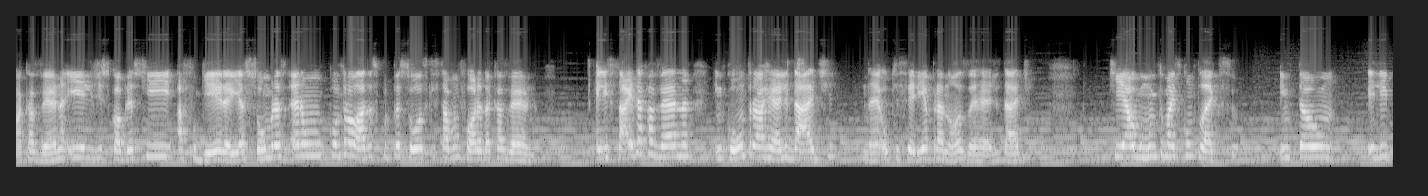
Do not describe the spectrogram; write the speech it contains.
a caverna e ele descobre que a fogueira e as sombras eram controladas por pessoas que estavam fora da caverna. Ele sai da caverna, encontra a realidade, né, o que seria para nós a realidade, que é algo muito mais complexo. Então, ele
